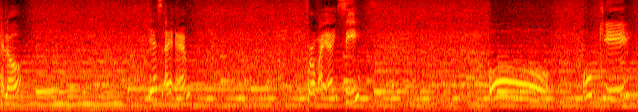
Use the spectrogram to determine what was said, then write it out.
Hello? Yes, I am. From IIC? Okay.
